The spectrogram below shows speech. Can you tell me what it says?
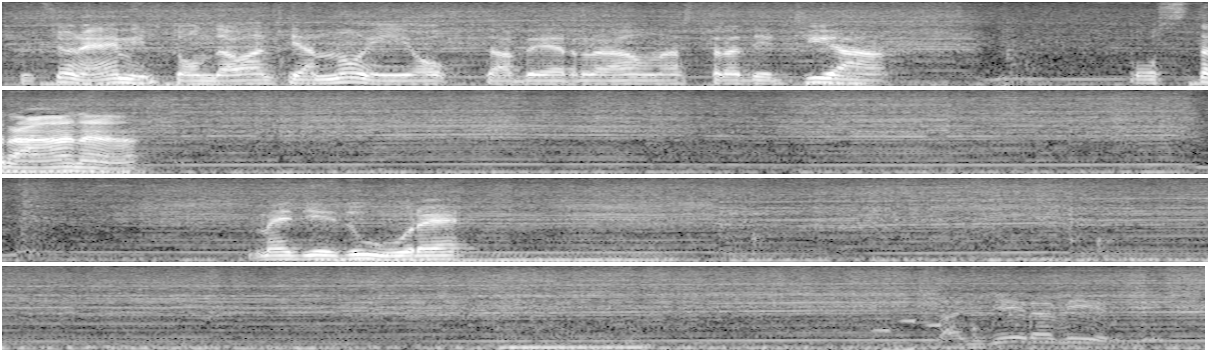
Attenzione Hamilton davanti a noi opta per una strategia un po' strana. Medie dure. Bandiera verde.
